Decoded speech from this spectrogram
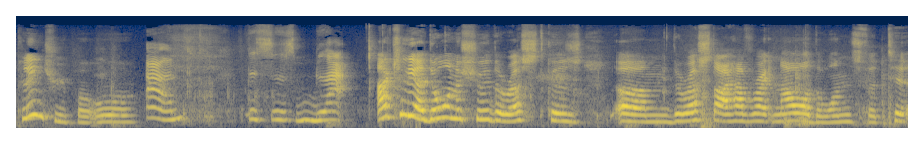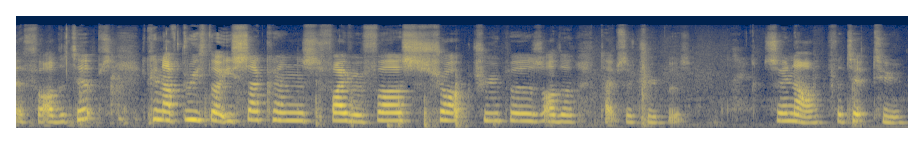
plane trooper or And this is black. Actually, I don't want to show the rest because um, the rest I have right now are the ones for ti- for other tips. You can have 332nds, 501st, shock troopers, other types of troopers. So now for tip two.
